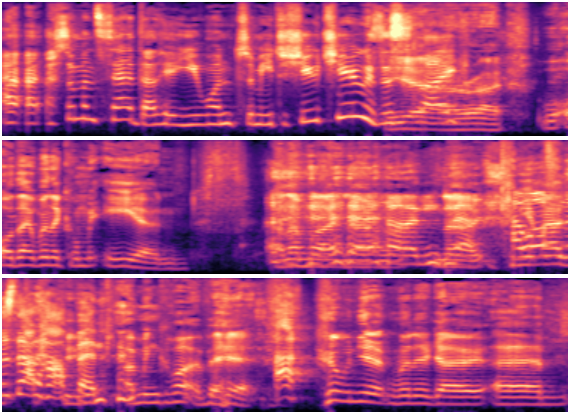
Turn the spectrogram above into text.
uh, uh, someone said that here you wanted me to shoot you. Is this yeah, like? right. Well, they when they call me Ian, and I'm like, no, no. No. How you often does that happen? I mean, quite a bit. when, you, when I go, um,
